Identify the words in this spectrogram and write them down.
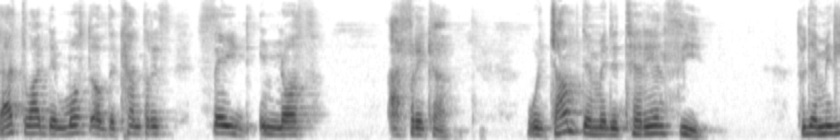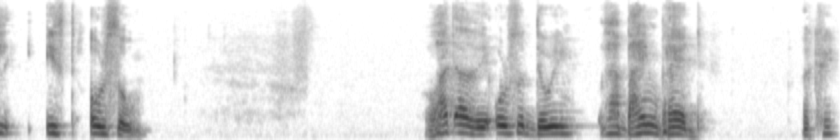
That's what the most of the countries said in North Africa. We jump the Mediterranean Sea. to the Middle East also. What are they also doing? They're buying bread. Okay.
